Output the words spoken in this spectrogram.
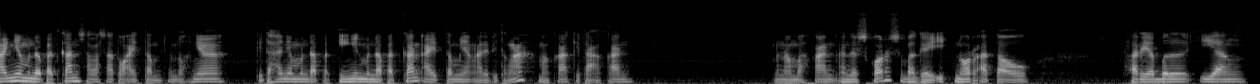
hanya mendapatkan salah satu item. Contohnya, kita hanya mendapat, ingin mendapatkan item yang ada di tengah, maka kita akan menambahkan underscore sebagai ignore atau variabel yang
